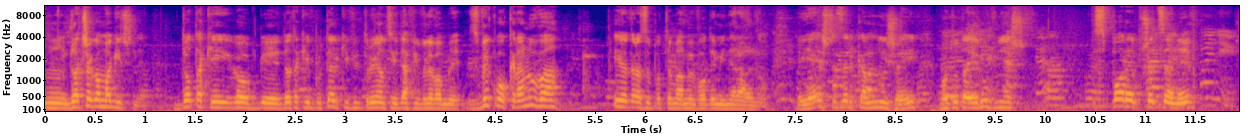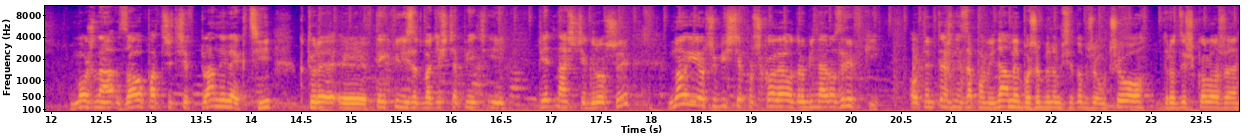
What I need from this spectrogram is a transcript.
Mm, dlaczego magiczny? Do, takiego, e, do takiej butelki filtrującej Daffy wlewamy zwykłą kranówę, i od razu potem mamy wodę mineralną. Ja jeszcze zerkam niżej, bo tutaj również spore przeceny. Można zaopatrzyć się w plany lekcji, które y, w tej chwili za 25 i 15 groszy. No i oczywiście po szkole odrobina rozrywki. O tym też nie zapominamy, bo żeby nam się dobrze uczyło, drodzy szkolorze,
